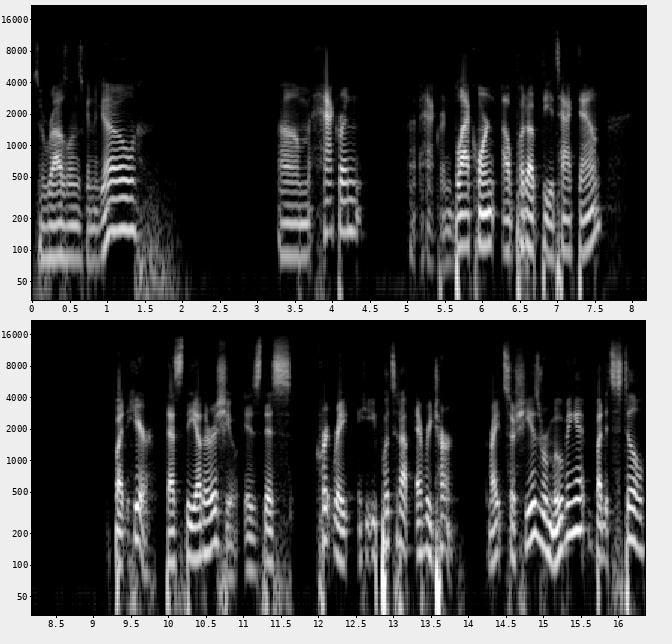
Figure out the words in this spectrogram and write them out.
So Rosalind's going to go. Um, uh, Hakron, Blackhorn, I'll put up the attack down. But here, that's the other issue, is this crit rate, he puts it up every turn, right? So she is removing it, but it's still,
